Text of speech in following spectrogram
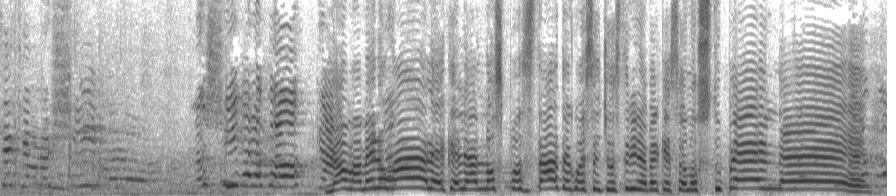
Sai che è uno scivolo. Lo scivolo bocca. No, ma meno male che le hanno spostate queste giostrine perché sono stupende!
